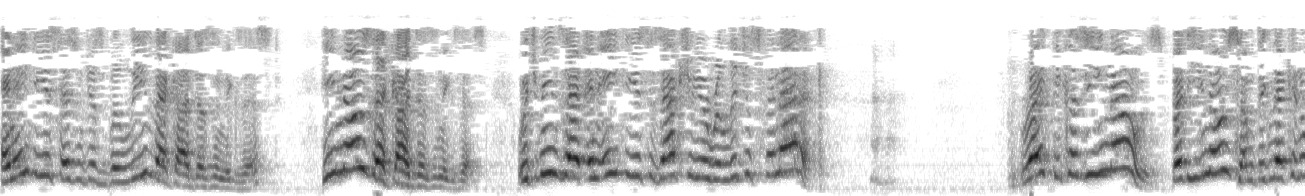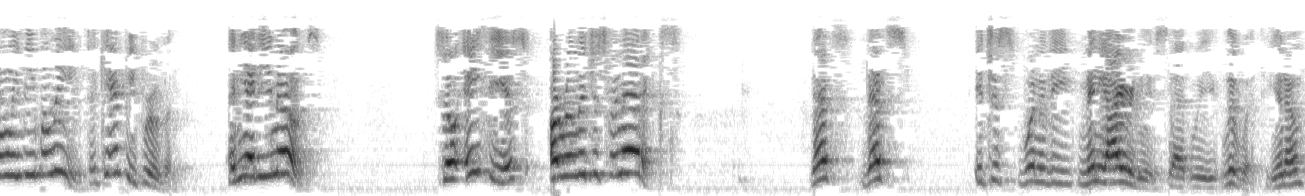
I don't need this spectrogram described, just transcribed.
An atheist doesn't just believe that God doesn't exist. He knows that God doesn't exist. Which means that an atheist is actually a religious fanatic. Uh-huh. Right? Because he knows. But he knows something that can only be believed. It can't be proven. And yet he knows. So atheists are religious fanatics. That's, that's, it's just one of the many ironies that we live with, you know?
